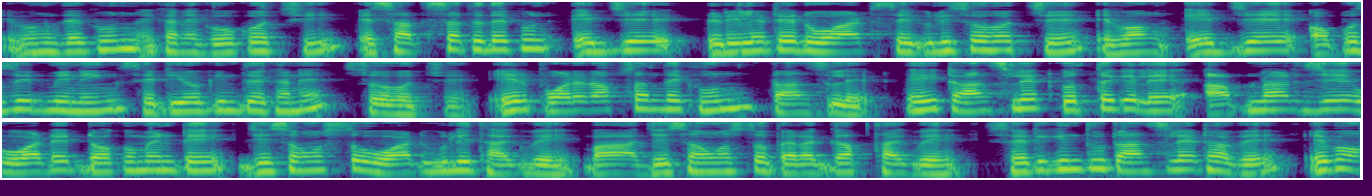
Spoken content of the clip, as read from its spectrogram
এবং দেখুন, এখানে গো করছি। এর সাথে সাথে দেখুন, এর যে রিলেটেড ওয়ার্ড সেগুলি শো হচ্ছে এবং এর যে অপোজিট মিনিং সেটিও কিন্তু এখানে শো হচ্ছে। এর পরের অপশন দেখুন ট্রান্সলেট এই ট্রান্সলেট করতে গেলে আপনার যে ওয়ার্ডের ডকুমেন্টে যে সমস্ত ওয়ার্ডগুলি থাকবে বা যে সমস্ত প্যারাগ্রাফ থাকবে, সেটি কিন্তু ট্রান্সলেট হবে এবং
